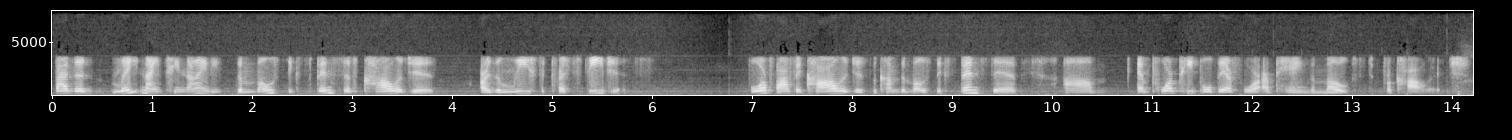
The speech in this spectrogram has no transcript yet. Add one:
By the late 1990s, the most expensive colleges are the least prestigious. For profit colleges become the most expensive, um, and poor people, therefore, are paying the most for college.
